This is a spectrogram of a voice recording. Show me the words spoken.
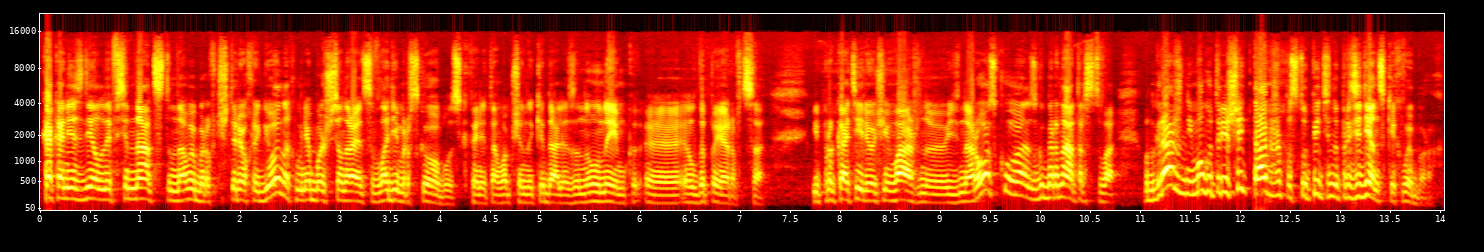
как они сделали в 2017 на выборах в четырех регионах. Мне больше всего нравится Владимирская область, как они там вообще накидали за no-name э, ЛДПРовца и прокатили очень важную единороску с губернаторства. Вот граждане могут решить также поступить и на президентских выборах.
